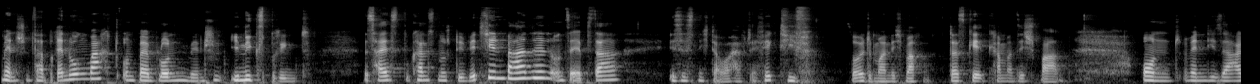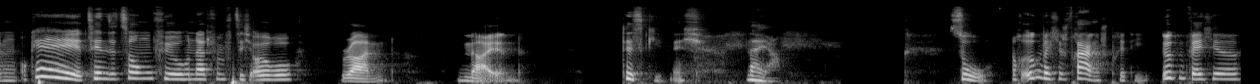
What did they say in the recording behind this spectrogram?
Menschen Verbrennung macht und bei blonden Menschen ihr nichts bringt. Das heißt, du kannst nur Schneewittchen behandeln und selbst da ist es nicht dauerhaft effektiv. Sollte man nicht machen. Das Geld kann man sich sparen. Und wenn die sagen, okay, 10 Sitzungen für 150 Euro, run. Nein. Das geht nicht. Naja. So, noch irgendwelche Fragen, Spritti? Irgendwelche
